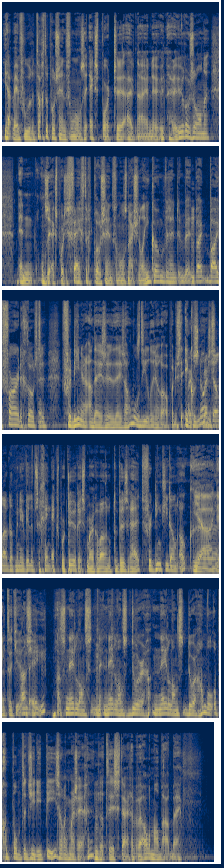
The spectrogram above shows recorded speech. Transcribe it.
ja, wij voeren 80% van onze export uit naar de, naar de eurozone. En onze export is 50% van ons nationaal inkomen. We zijn by, by far de grootste verdiener aan deze, deze handelsdeal in Europa. Dus de economische... maar, stel nou dat meneer Willemsen geen exporteur is, maar gewoon op de bus rijdt. Verdient hij dan ook ja, ik denk dat je, aan als, de EU? Als Nederlands, Nederlands, door, Nederlands door handel opgepompte GDP, zal ik maar zeggen. Hm. Dat is, daar hebben we allemaal baat bij.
